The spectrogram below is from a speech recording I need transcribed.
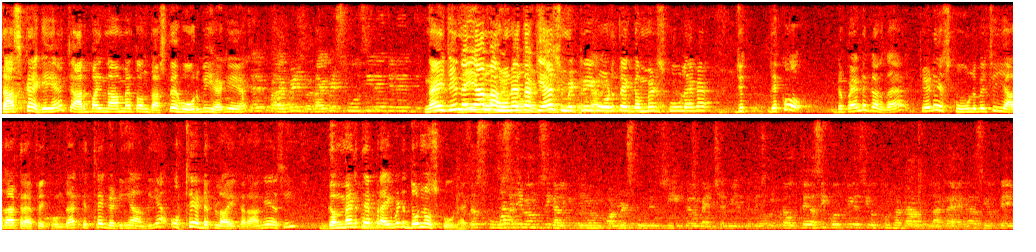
10 ਕ ਹੈਗੇ ਆ ਚਾਰ ਪੰਜ ਨਾਮ ਮੈਂ ਤੁਹਾਨੂੰ ਦੱਸਤੇ ਹੋਰ ਵੀ ਹੈਗੇ ਆ। ਨਹੀਂ ਜੀ ਨਹੀਂ ਆ ਮੈਂ ਹੁਣੇ ਤਾਂ ਕਿਹਾ ਸਿਮਟਰੀ ਰੋਡ ਤੇ ਗਵਰਨਮੈਂਟ ਸਕੂਲ ਹੈਗਾ। ਜਿ- ਦੇਖੋ ਡਿਪੈਂਡ ਕਰਦਾ ਹੈ ਕਿਹੜੇ ਸਕੂਲ ਵਿੱਚ ਜ਼ਿਆਦਾ ਟ੍ਰੈਫਿਕ ਹੁੰਦਾ ਕਿੱਥੇ ਗੱਡੀਆਂ ਆਉਂਦੀਆਂ ਉੱਥੇ ਡਿਪਲੋਏ ਕਰਾਂਗੇ ਅਸੀਂ। ਗਵਰਨਮੈਂਟ ਤੇ ਪ੍ਰਾਈਵੇਟ ਦੋਨੋਂ ਸਕੂਲ ਹੈਗੇ। ਸਰ ਸਕੂਲ ਸੀ ਜਿਵੇਂ ਤੁਸੀਂ ਗੱਲ ਕੀਤੀ ਜਿਵੇਂ ਕਨਵੈਂਟ ਸਕੂਲ ਦੀ ਤੁਸੀਂ ਇੱਕ ਮੈਂਸ਼ਨ ਵੀ ਇਹਦੇ ਵਿੱਚ ਕੀਤਾ ਉੱਥੇ ਅਸੀਂ ਖੁਦ ਵੀ ਅਸੀਂ ਉੱਥੋਂ ਸਾਡਾ ਲੰਘਾ ਹੈਗਾ ਅਸੀਂ ਉੱਥੇ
